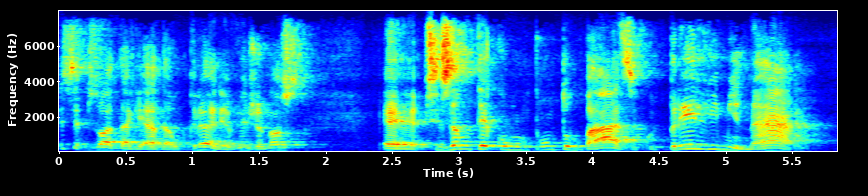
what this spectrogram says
Esse episódio da guerra da Ucrânia, veja, nós é, precisamos ter como um ponto básico, preliminar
